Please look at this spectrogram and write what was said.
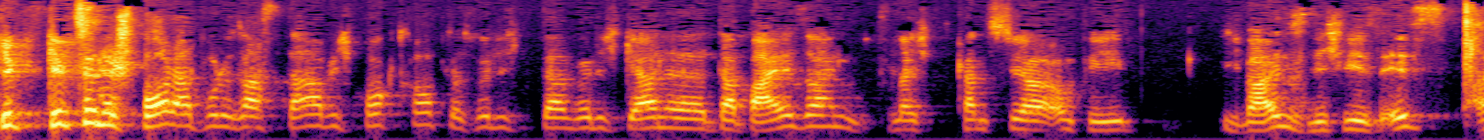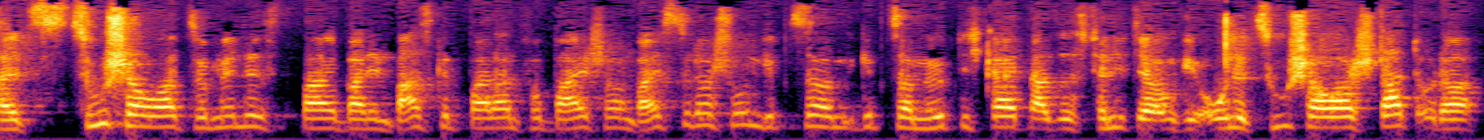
Gibt es eine Sportart, wo du sagst, da habe ich Bock drauf, das würde ich, da würde ich gerne dabei sein? Vielleicht kannst du ja irgendwie ich weiß es nicht, wie es ist, als Zuschauer zumindest bei, bei den Basketballern vorbeischauen. Weißt du da schon? Gibt es da, gibt's da Möglichkeiten? Also es findet ja irgendwie ohne Zuschauer statt oder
